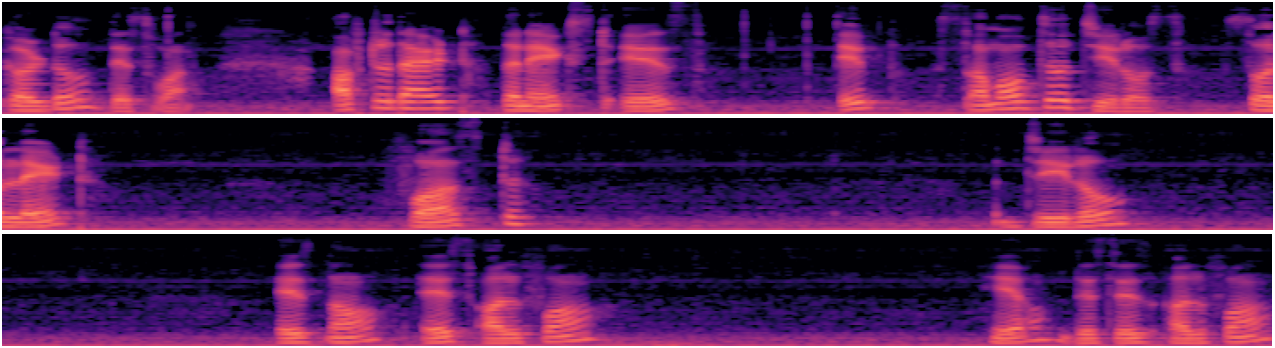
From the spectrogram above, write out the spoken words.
equal to this one after that the next is if sum of the zeros so let first 0 is now is alpha. Here this is alpha.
